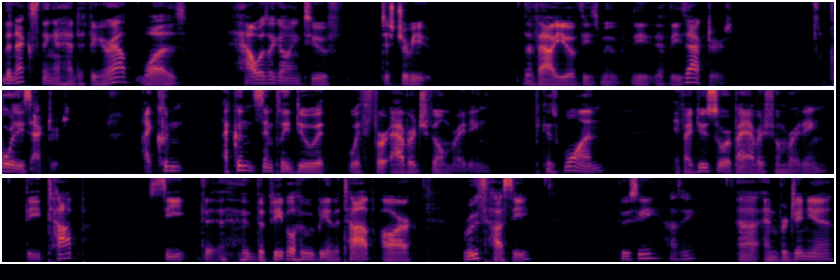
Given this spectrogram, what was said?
The next thing I had to figure out was how was I going to f- distribute the value of these move of these actors for these actors. I couldn't I couldn't simply do it with for average film rating because one, if I do sort by average film rating, the top seat the, the people who would be in the top are Ruth Hussey, Hussey, Hussey, uh, and Virginia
